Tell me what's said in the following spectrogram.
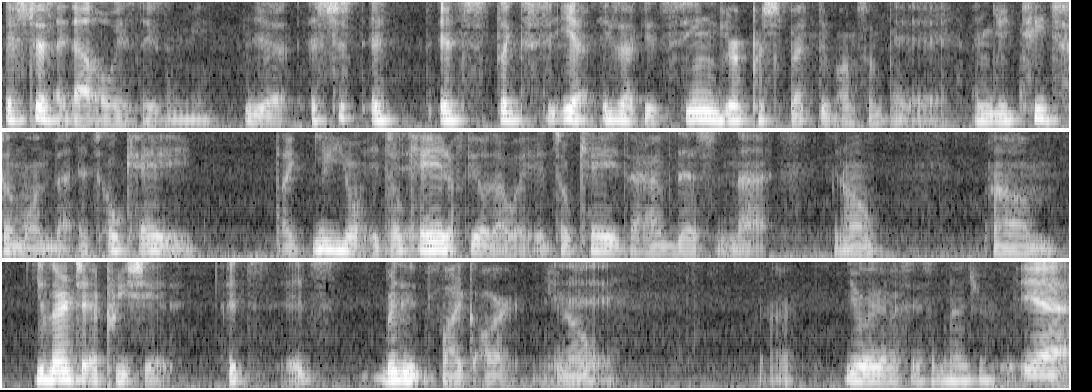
It's just Like that always stays in me. yeah. It's just it. It's like see, yeah, exactly. It's seeing your perspective on something. Yeah. and you teach someone that it's okay like you don't it's Yeah. okay to feel that way it's okay to have this and that you know um you learn to appreciate it it's it's really like art you know Yeah. you were gonna say something andrew Yeah,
